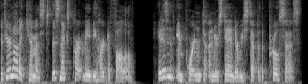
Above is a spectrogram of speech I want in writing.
If you're not a chemist, this next part may be hard to follow. It isn't important to understand every step of the process,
